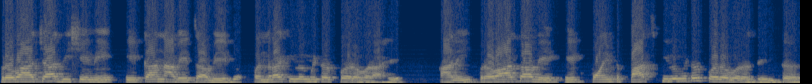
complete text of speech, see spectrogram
प्रवाहाच्या दिशेने एका नावेचा वेग पंधरा किलोमीटर पर अवर आहे आणि प्रवाहाचा वेग एक पॉइंट पाच किलोमीटर पर अवर असेल तर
